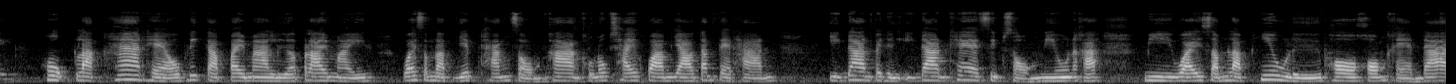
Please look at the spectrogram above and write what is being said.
x 6 หลัก 5 แถว พลิกกลับไปมาเหลือปลายไหม ไว้สำหรับเย็บทั้งสองข้าง ของนกใช้ความยาวตั้งแต่ฐาน อีกด้านไปถึงอีกด้านแค่ 12 นิ้วนะคะ มีไว้สำหรับหิ้วหรือพอคล้องแขนได้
